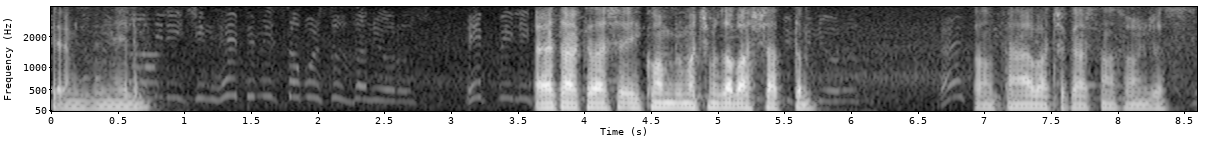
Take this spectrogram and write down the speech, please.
Bu dinleyelim. Evet arkadaşlar ilk 11 maçımıza başlattım. Semih Fenerbahçe karşısında oynayacağız.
